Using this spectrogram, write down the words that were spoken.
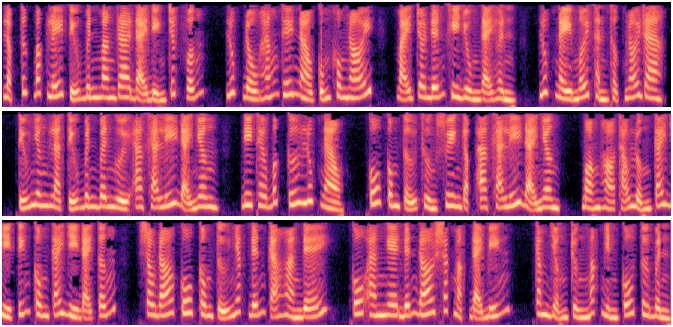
lập tức bắt lấy tiểu binh mang ra đại điện chất vấn, lúc đầu hắn thế nào cũng không nói, mãi cho đến khi dùng đại hình, lúc này mới thành thật nói ra, tiểu nhân là tiểu binh bên người A Khả Lý Đại Nhân, đi theo bất cứ lúc nào, cố công tử thường xuyên gặp A Khả Lý Đại Nhân, bọn họ thảo luận cái gì tiến công cái gì đại tấn, sau đó cố công tử nhắc đến cả hoàng đế, cố an nghe đến đó sắc mặt đại biến, căm giận trừng mắt nhìn cố tư bình,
